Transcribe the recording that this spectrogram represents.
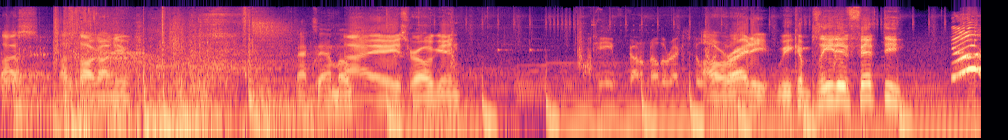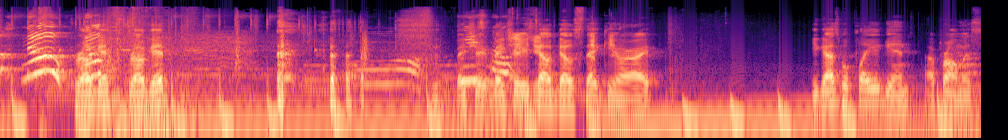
Last, last dog on you. Max ammo. Nice, Rogan. Alrighty, we completed 50. No, no. Real no. good. Real good. Oh, make please sure, make sure you tell Ghost thank you. All right. You guys will play again. I promise.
